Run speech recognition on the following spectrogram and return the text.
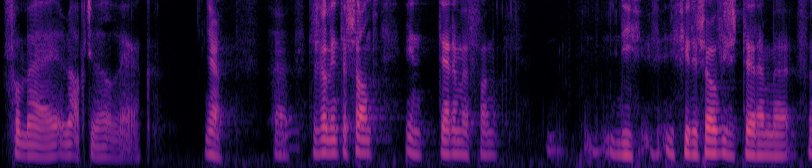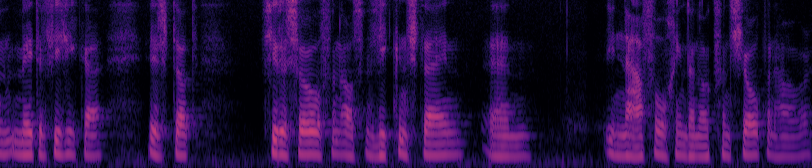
voor mij een actueel werk. Ja, ja, het is wel interessant in termen van die, die filosofische termen van metafysica, is dat filosofen als Wittgenstein en in navolging dan ook van Schopenhauer,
